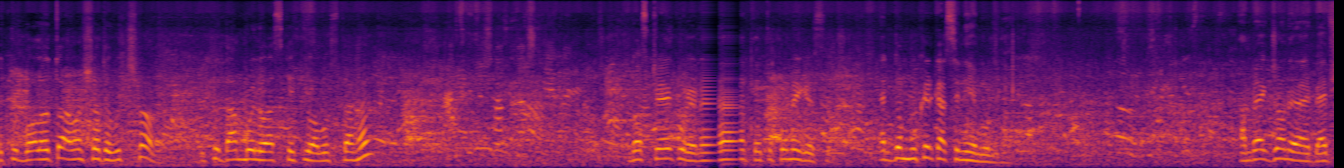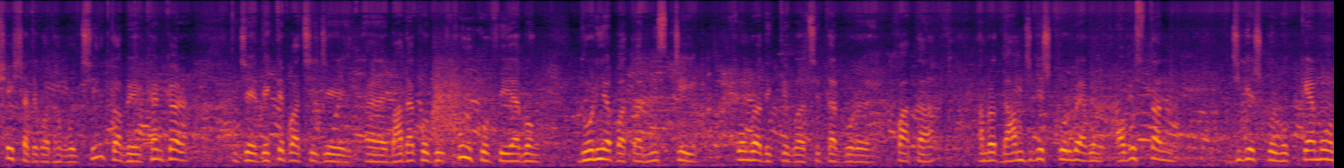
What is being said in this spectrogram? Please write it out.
একটু বলো তো আমার সাথে, বুঝছ? একটু দাম বলল আজকে কি অবস্থা হ্যাঁ? দশ টাকা করে না, তো একটু কমে গেছে। একদম মুখের কাছে নিয়ে বলব। আমরা একজন ব্যবসায়ীর সাথে কথা বলছি, তবে এখানকার যে দেখতে পাচ্ছি যে বাঁধাকপি ফুলকপি এবং ধনিয়া পাতা মিষ্টি কুমড়া দেখতে পাচ্ছি তারপরে পাতা। আমরা দাম জিজ্ঞেস করব এবং অবস্থান জিজ্ঞেস করব কেমন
